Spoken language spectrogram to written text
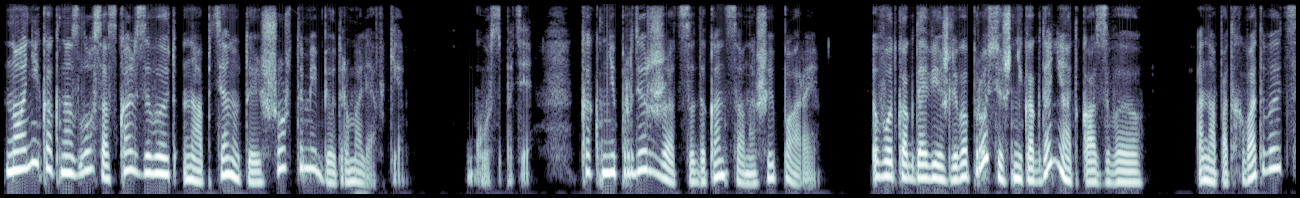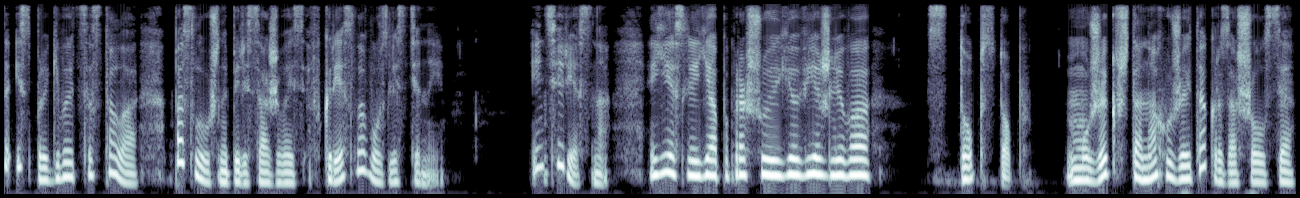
Но они, как назло, соскальзывают на обтянутые шортами бедра малявки. Господи, как мне продержаться до конца нашей пары? Вот когда вежливо просишь, никогда не отказываю. Она подхватывается и спрыгивает со стола, послушно пересаживаясь в кресло возле стены. Интересно, если я попрошу ее вежливо Стоп, стоп. Мужик в штанах уже и так разошелся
